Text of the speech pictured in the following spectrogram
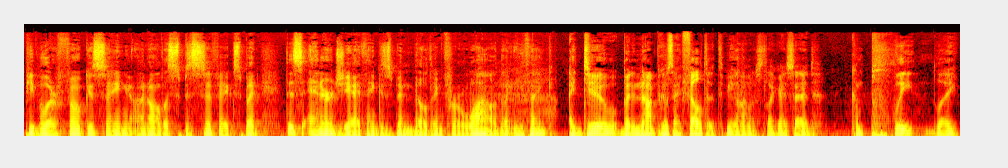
people are focusing on all the specifics. But this energy, I think, has been building for a while. Don't you think? I do, but not because I felt it. To be honest, like I said, complete like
